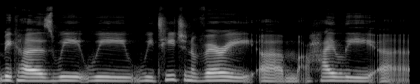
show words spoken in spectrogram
because we we we teach in a very um, highly. Uh,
